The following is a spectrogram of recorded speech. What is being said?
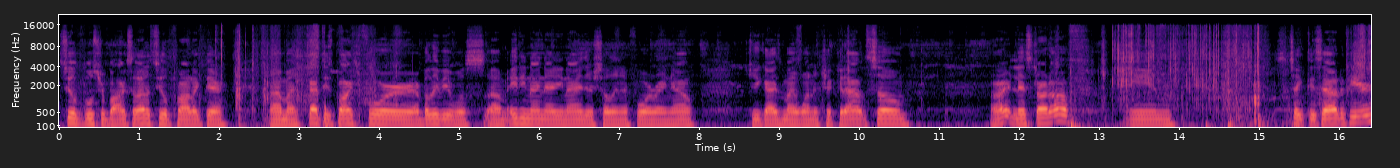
sealed booster box. A lot of sealed product there. Um, I got this box for, I believe it was um, $89.99. They're selling it for right now. So you guys might want to check it out. So, alright, let's start off. And let's take this out of here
